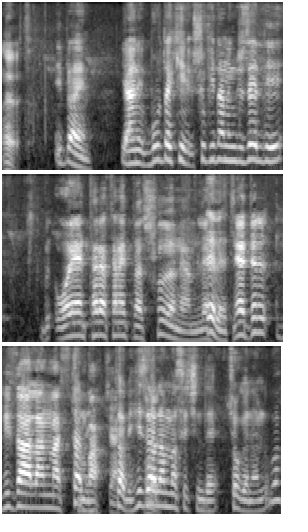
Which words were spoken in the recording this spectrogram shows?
Evet. İbrahim yani buradaki şu fidanın güzelliği O enteresan etmez şu önemli. Evet. Nedir? Hizalanması için tabii, bahçe. tabii hizalanması için de çok önemli bu.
